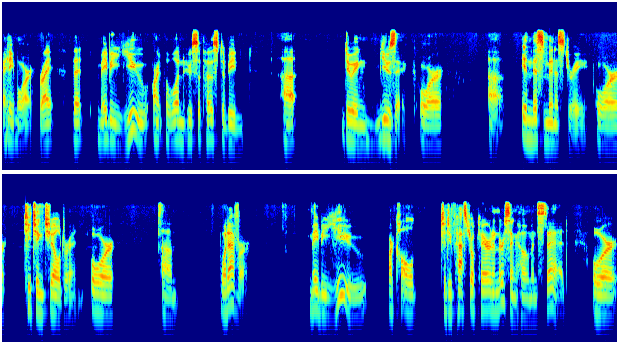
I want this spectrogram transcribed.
anymore, right? That maybe you aren't the one who's supposed to be uh, doing music or uh, in this ministry or teaching children or um, whatever. Maybe you are called to do pastoral care in a nursing home instead, or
